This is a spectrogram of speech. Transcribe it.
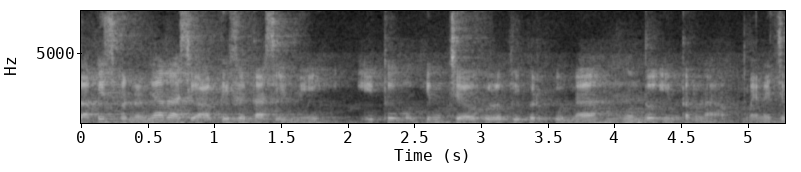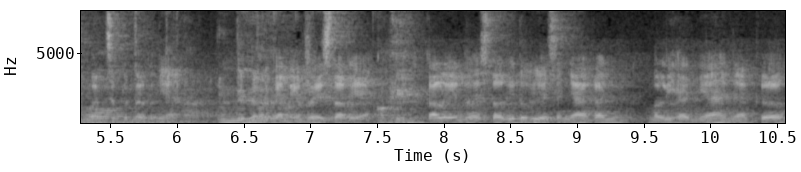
tapi sebenarnya rasio aktivitas ini itu mungkin jauh lebih berguna untuk internal manajemen Oh, sebenarnya dibandingkan investor ya. Oke. Kalau investor itu biasanya akan melihatnya hanya ke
